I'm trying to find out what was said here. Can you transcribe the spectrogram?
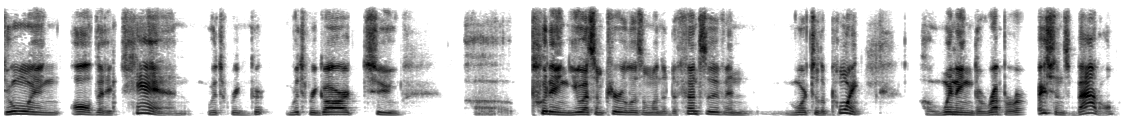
doing all that it can with, reg- with regard to uh, putting U.S. imperialism on the defensive and, more to the point, uh, winning the reparations battle.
